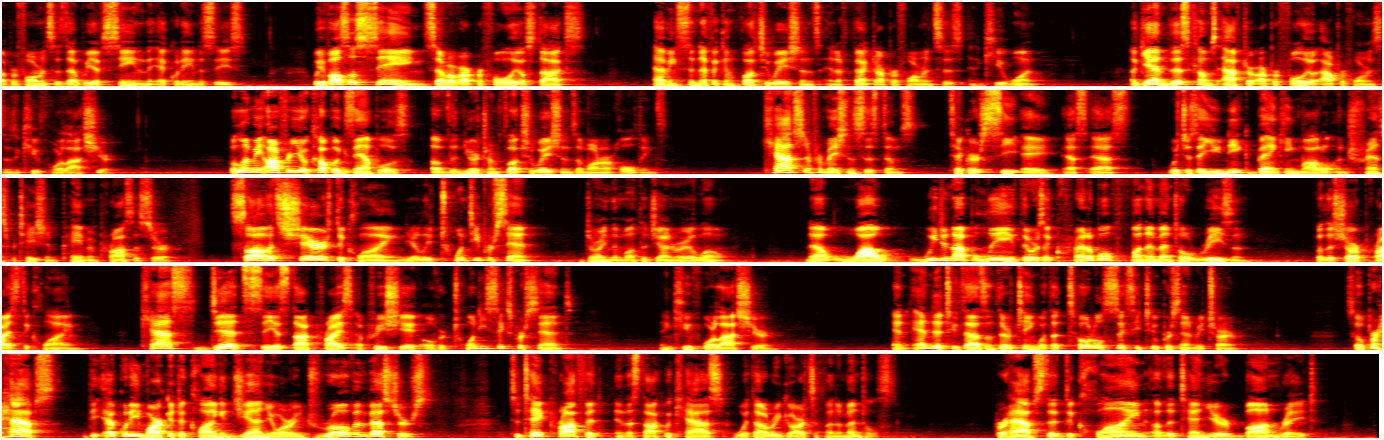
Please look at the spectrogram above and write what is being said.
of performances that we have seen in the equity indices, We've also seen several of our portfolio stocks having significant fluctuations and affect our performances in Q1. Again, this comes after our portfolio outperformances in Q4 last year. But let me offer you a couple examples of the near term fluctuations among our holdings. Cass Information Systems, ticker CASS, which is a unique banking model and transportation payment processor, saw its shares decline nearly 20% during the month of January alone. Now, while we do not believe there was a credible fundamental reason for the sharp price decline, Cass did see a stock price appreciate over 26% in Q4 last year and ended 2013 with a total 62% return. So perhaps the equity market decline in January drove investors to take profit in the stock of Cass without regard to fundamentals. Perhaps the decline of the 10 year bond rate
